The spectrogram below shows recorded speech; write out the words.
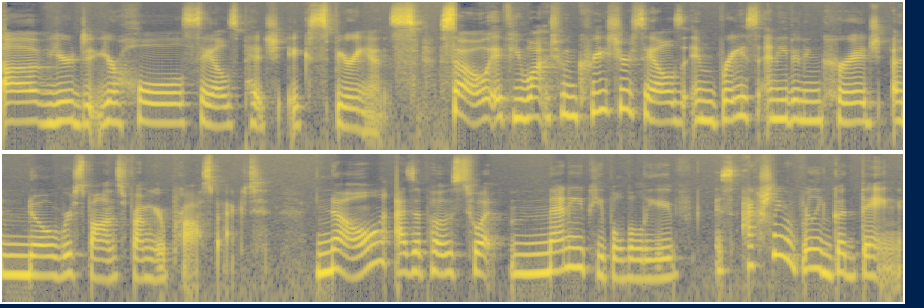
of your, your whole sales pitch experience. So, if you want to increase your sales, embrace and even encourage a no response from your prospect. No, as opposed to what many people believe, is actually a really good thing.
